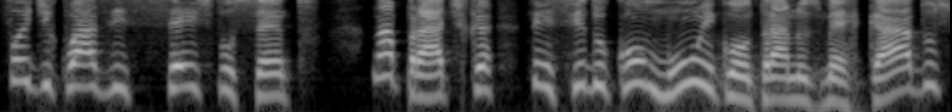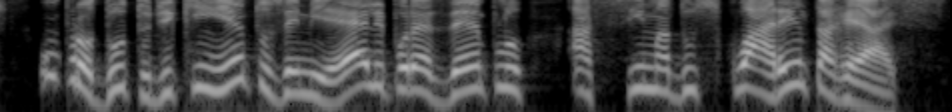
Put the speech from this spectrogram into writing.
foi de quase 6%. Na prática, tem sido comum encontrar nos mercados um produto de 500 ml, por exemplo, acima dos 40 reais.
